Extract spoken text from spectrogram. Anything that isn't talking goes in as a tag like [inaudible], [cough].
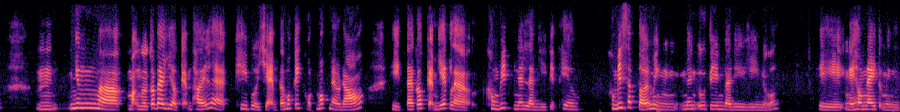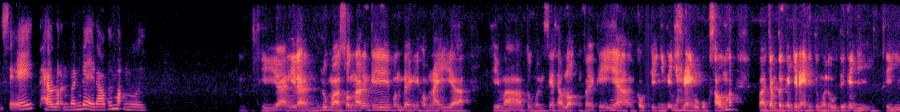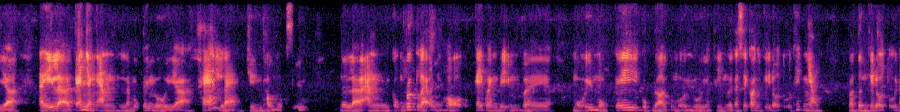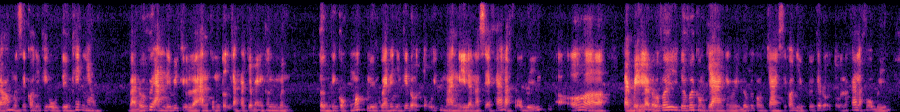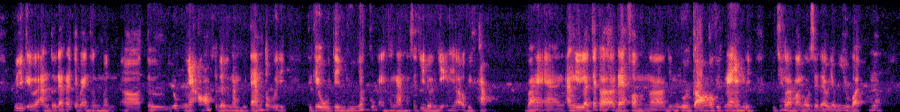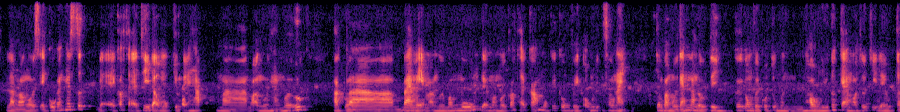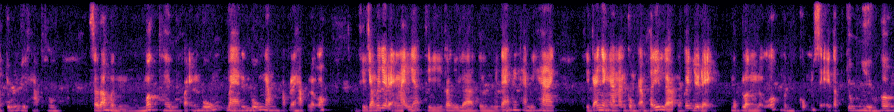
nhưng mà mọi người có bao giờ cảm thấy là khi vừa chạm tới một cái cột mốc nào đó thì ta có cảm giác là không biết nên làm gì tiếp theo? Không biết sắp tới mình nên ưu tiên vào điều gì nữa? Thì ngày hôm nay tụi mình sẽ thảo luận vấn đề đó với mọi người. Thì anh à, nghĩ là lúc mà Xuân nói đến cái vấn đề ngày hôm nay à, khi mà tụi mình sẽ thảo luận về cái à, câu chuyện những cái giai đoạn của cuộc sống và trong từng cái giai đoạn thì tụi mình ưu tiên cái gì thì à, anh nghĩ là cá nhân anh là một cái người à, khá là truyền thống một xíu, nên là anh cũng rất là ủng hộ cái quan điểm về mỗi một cái cuộc đời của mỗi người thì người ta sẽ có những cái độ tuổi khác nhau và từng cái độ tuổi đó mình sẽ có những cái ưu tiên khác nhau. Và đối với anh thì ví dụ là anh cũng tự đặt ra cho bản thân mình từng cái cột mốc liên quan đến những cái độ tuổi mà anh nghĩ là nó sẽ khá là phổ biến ở à, đặc biệt là đối với đối với con trai đặc biệt đối với con trai sẽ có nhiều cái độ tuổi nó khá là phổ biến. Ví dụ kiểu là anh tự đặt ra cho bản thân mình uh, từ lúc nhỏ cho đến năm 18 tuổi thì thì cái ưu tiên duy nhất của bản thân anh nó sẽ chỉ đơn giản là ở việc học. Và anh nghĩ là chắc là đa phần uh, những người con ở Việt Nam đi thì chắc là mọi người sẽ đều giống như vậy đúng không? Là mọi người sẽ cố gắng hết sức để có thể thi đậu một trường đại học mà mọi người hằng mơ ước hoặc là ba mẹ mọi người mong muốn để mọi người có thể có một cái công việc ổn định sau này trong vòng 18 năm đầu tiên cái công việc của tụi mình hầu như tất cả mọi thứ chỉ đều tập trung đến việc học thôi. Sau đó mình mất thêm khoảng 4 3 đến 4 năm học đại học nữa. Thì trong cái giai đoạn này á, thì coi như là từ 18 đến 22 thì cá nhân anh anh cũng cảm thấy là một cái giai đoạn một lần nữa mình cũng sẽ tập trung nhiều hơn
